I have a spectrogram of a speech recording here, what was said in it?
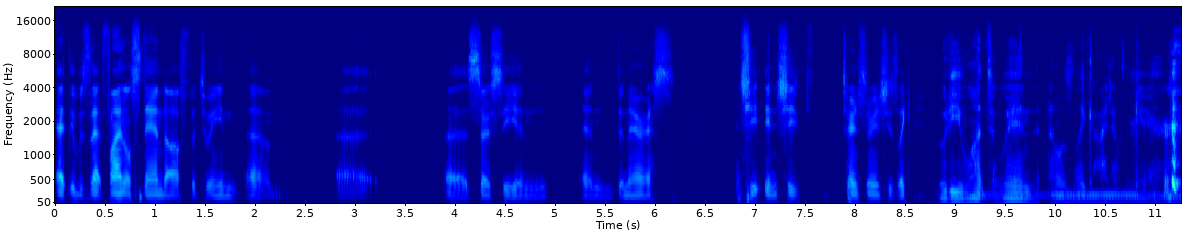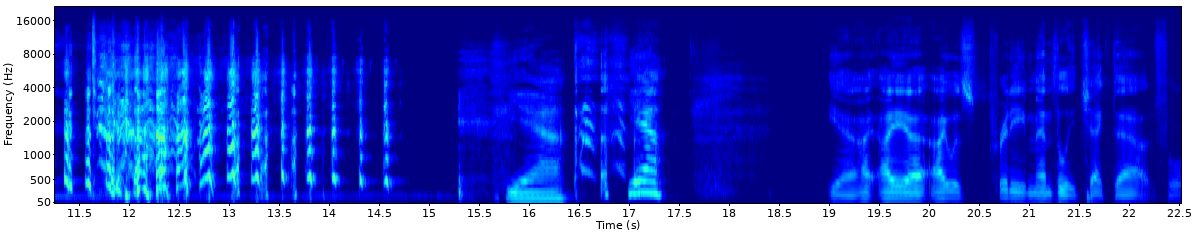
it it was that final standoff between um, uh, uh, Cersei and and Daenerys, and she and she turns to me and she's like, "Who do you want to win?" And I was like, "I don't care." yeah, yeah. Yeah, I I, uh, I was pretty mentally checked out for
